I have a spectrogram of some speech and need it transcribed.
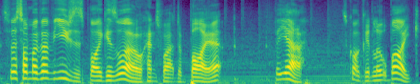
It's the first time I've ever used this bike as well, hence why I had to buy it. But yeah, it's quite a good little bike.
